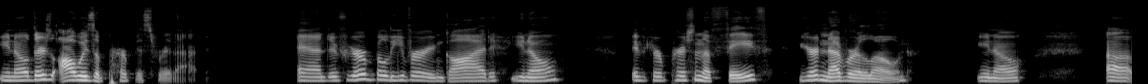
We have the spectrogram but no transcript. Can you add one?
you know, there's always a purpose for that. And if you're a believer in God, you know, if you're a person of faith, you're never alone, you know uh,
